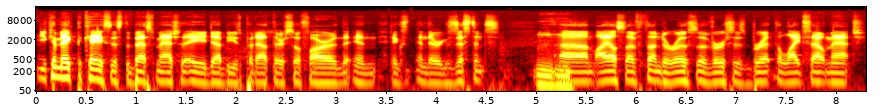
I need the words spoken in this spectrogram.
you can make the case it's the best match that AEW has put out there so far in, the, in, in, ex- in their existence. Um, I also have Thunder Rosa versus Britt, the lights out match.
